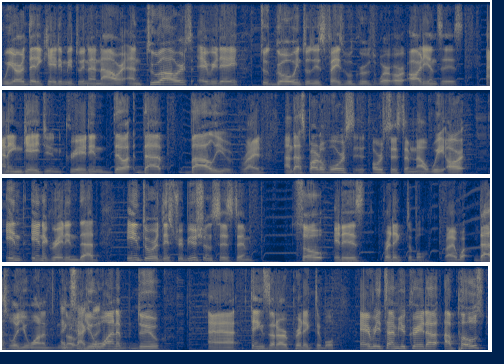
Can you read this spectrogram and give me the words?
we are dedicating between an hour and two hours every day to go into these facebook groups where our audience is and engaging creating the, that value right? And that's part of our, our system. Now we are in, integrating that into our distribution system so it is predictable right? That's what you want to know. Exactly. you want to do uh, things that are predictable. Every time you create a, a post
